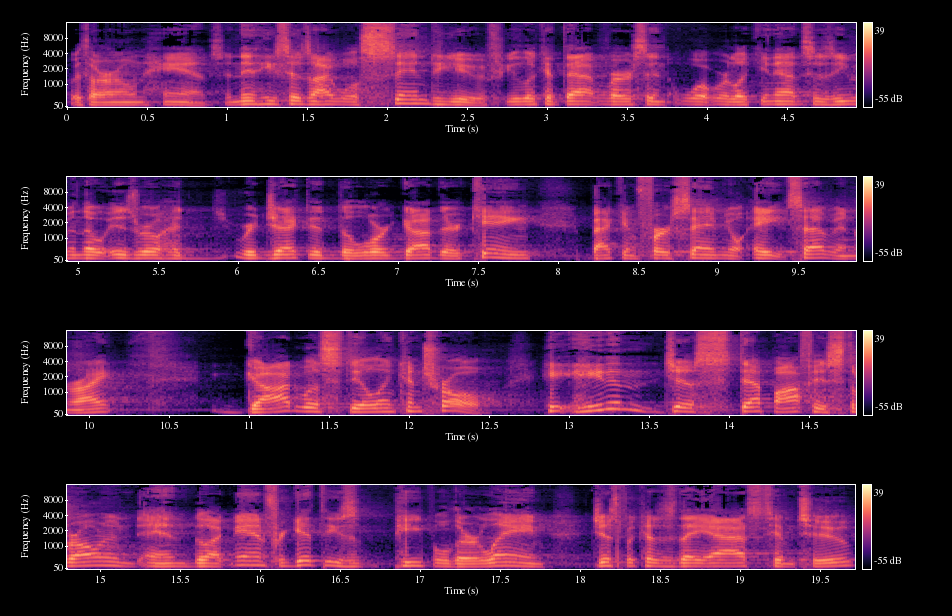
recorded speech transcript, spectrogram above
with our own hands. And then he says, I will send you. If you look at that verse and what we're looking at, says, even though Israel had rejected the Lord God their king back in 1 Samuel 8 7, right? God was still in control. He, he didn't just step off his throne and, and be like, man, forget these people, they're lame, just because they asked him to.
